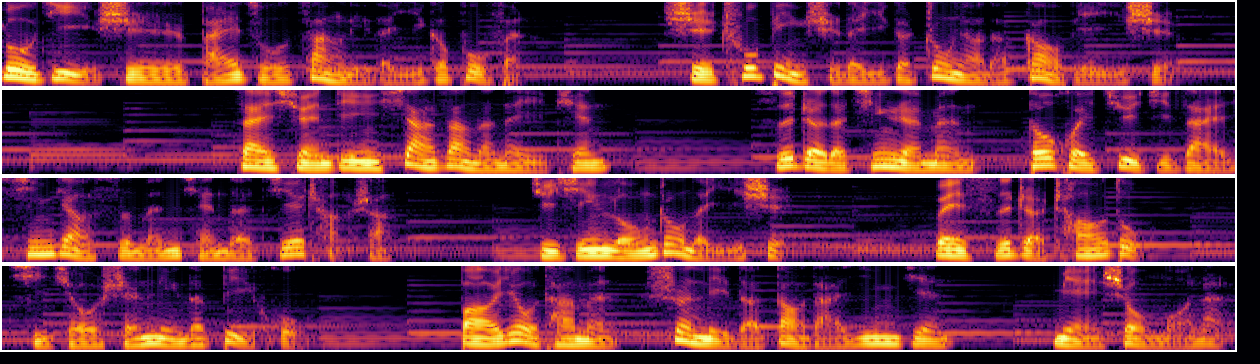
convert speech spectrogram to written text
路祭是白族葬礼的一个部分，是出殡时的一个重要的告别仪式。在选定下葬的那一天，死者的亲人们都会聚集在兴教寺门前的街场上，举行隆重的仪式，为死者超度，祈求神灵的庇护，保佑他们顺利地到达阴间，免受磨难。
